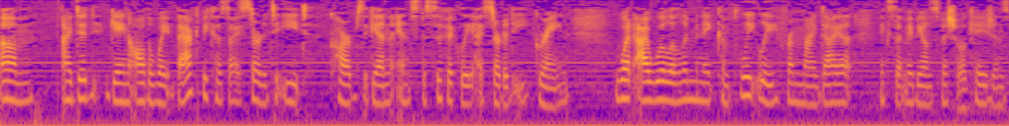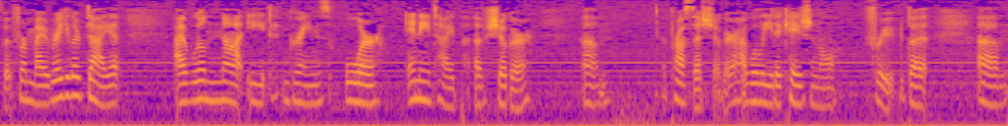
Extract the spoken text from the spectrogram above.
um, I did gain all the weight back because I started to eat carbs again, and specifically I started to eat grain. What I will eliminate completely from my diet, except maybe on special occasions, but from my regular diet, I will not eat grains or any type of sugar um, processed sugar. I will eat occasional fruit, but um,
